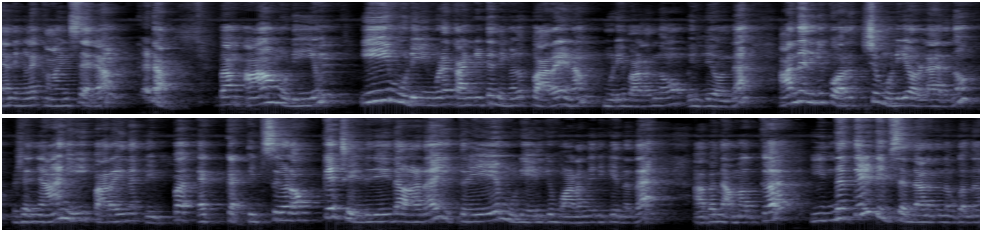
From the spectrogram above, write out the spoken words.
ഞാൻ നിങ്ങളെ കാണിച്ചു തരാം കേട്ടോ. അപ്പം ആ മുടിയും ഈ മുടിയും കൂടെ കണ്ടിട്ട് നിങ്ങൾ പറയണം മുടി വളർന്നോ ഇല്ലയോ എന്ന്. അന്ന് എനിക്ക് കുറച്ച് മുടിയേ ഉള്ളായിരുന്നു. പക്ഷെ ഞാൻ ഈ പറയുന്ന ടിപ്പ് ഒക്കെ ടിപ്സുകളൊക്കെ ചെയ്ത് ചെയ്താണ് ഇത്രയും മുടി എനിക്ക് വളർന്നിരിക്കുന്നത്. അപ്പൊ നമുക്ക് ഇന്നത്തെ ടിപ്സ് എന്താണെന്ന് നമുക്കൊന്ന്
